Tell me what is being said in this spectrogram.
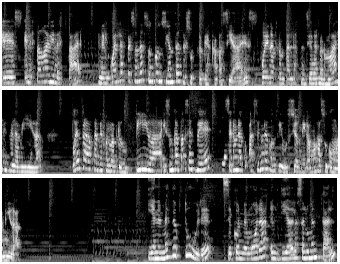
es el estado de bienestar en el cual las personas son conscientes de sus propias capacidades, pueden afrontar las tensiones normales de la vida, pueden trabajar de forma productiva y son capaces de hacer una, hacer una contribución, digamos, a su comunidad. Y en el mes de octubre se conmemora el Día de la Salud Mental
